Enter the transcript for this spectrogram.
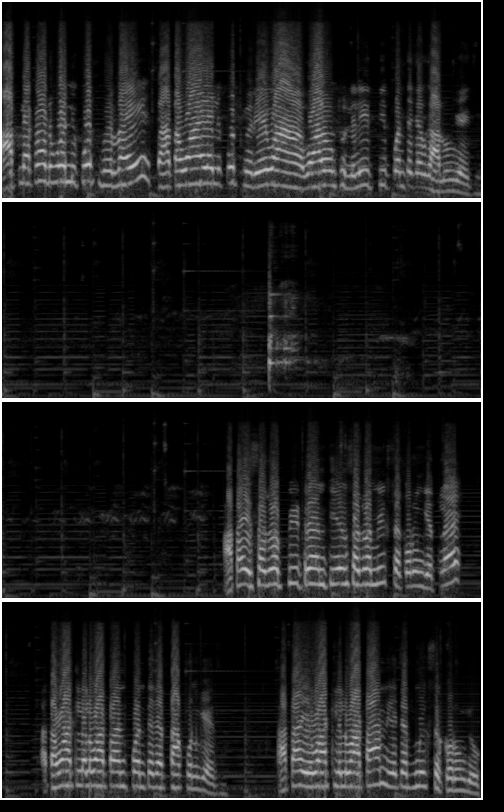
आपल्याकडे वली कोथमीर नाही तर आता वाळलेली कोथमीर आहे वा- वाळून ठेवलेली ती पण त्याच्यात घालून घ्यायची. आता हे सगळं पीठ आणि तेल सगळं मिक्स करून घेतलंय. आता वाटलेलं वाटाण पण त्याच्यात टाकून घ्यायचं. आता हे वाटलेलं वाटाण याच्यात मिक्स करून घेऊ.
